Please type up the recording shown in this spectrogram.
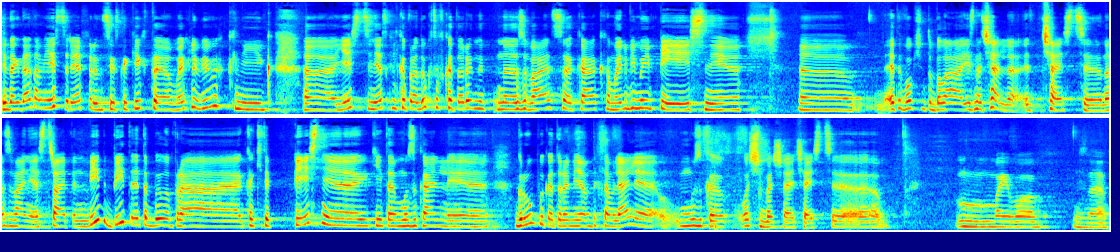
Иногда там есть референсы из каких-то моих любимых книг. Э, есть несколько продуктов, которые называются как «Мои любимые песни». Э, это, в общем-то, была изначально часть названия Stripe and Beat. Beat — это было про какие-то песни, какие-то музыкальные группы, которые меня вдохновляли. Музыка очень большая часть э, моего, не знаю,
